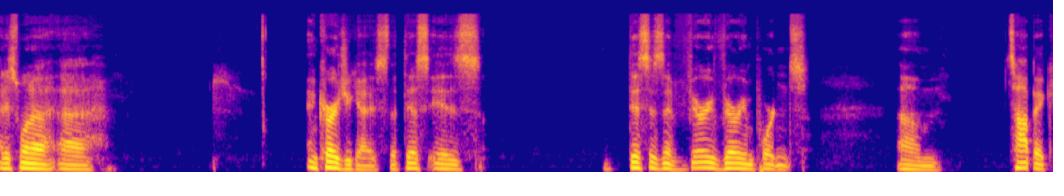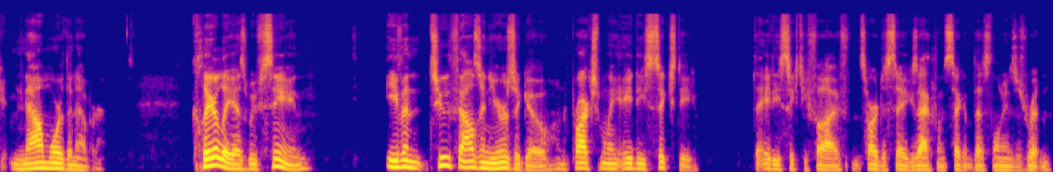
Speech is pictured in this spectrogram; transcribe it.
I just want to uh, encourage you guys that this is this is a very very important um, topic now more than ever. Clearly, as we've seen, even 2,000 years ago, approximately AD 60 to AD 65, it's hard to say exactly when Second Thessalonians was written,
